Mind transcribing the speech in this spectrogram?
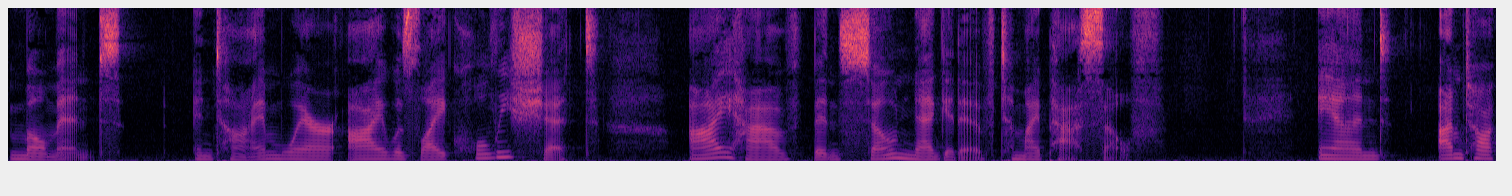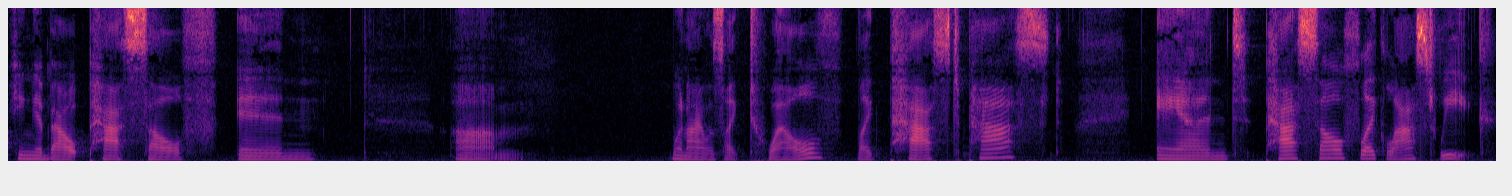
moment in time where I was like, holy shit, I have been so negative to my past self. And I'm talking about past self in um, when I was like 12, like past, past, and past self like last week.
